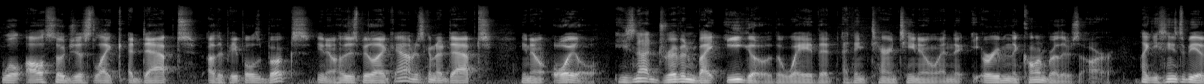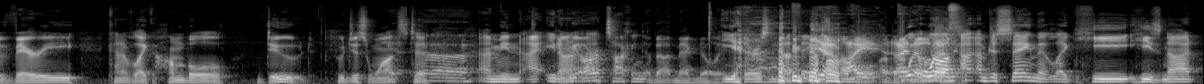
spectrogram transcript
will also just like adapt other people's books. You know, he'll just be like, yeah, I'm just going to adapt. You know, oil. He's not driven by ego the way that I think Tarantino and the or even the Coen Brothers are. Like he seems to be a very kind of like humble dude who just wants to. Uh, I mean, I you know we I- are talking about Magnolia. Yeah. There's nothing Yeah, humble I- about I know well, well I'm, I'm just saying that like he he's not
